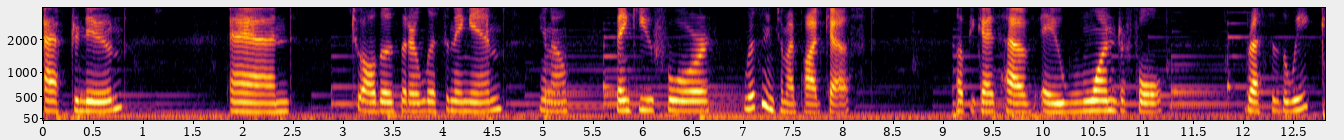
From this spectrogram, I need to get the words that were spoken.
afternoon. And to all those that are listening in, you know, thank you for listening to my podcast. Hope you guys have a wonderful rest of the week.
